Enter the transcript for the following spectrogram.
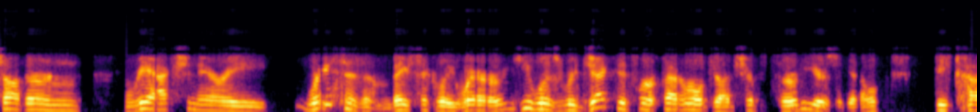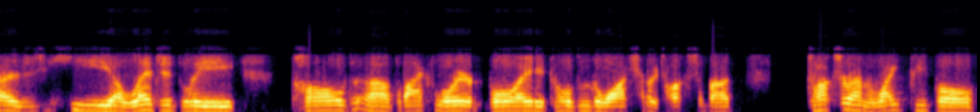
Southern reactionary racism, basically, where he was rejected for a federal judgeship 30 years ago because he allegedly called a black lawyer boy, told him to watch how he talks about talks around white people.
